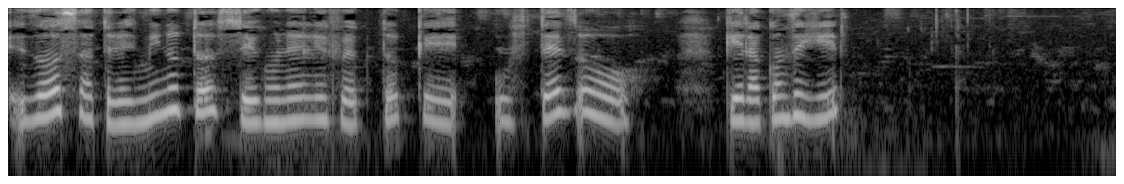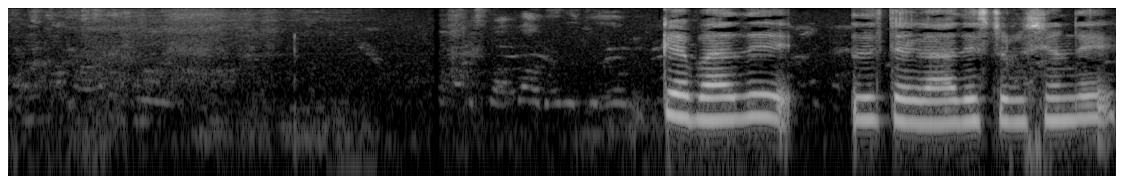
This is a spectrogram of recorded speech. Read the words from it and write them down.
2 a 3 minutos según el efecto que usted o quiera conseguir que va de desde la destrucción de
